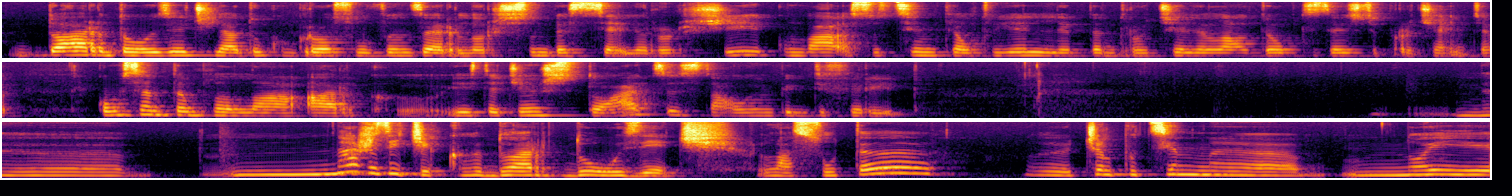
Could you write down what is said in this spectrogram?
doar 20 le aduc grosul vânzărilor și sunt bestselleruri și cumva susțin cheltuielile pentru celelalte 80%. Cum se întâmplă la ARC? Este aceeași situație sau un pic diferit? N-aș zice că doar 20%, cel puțin noi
